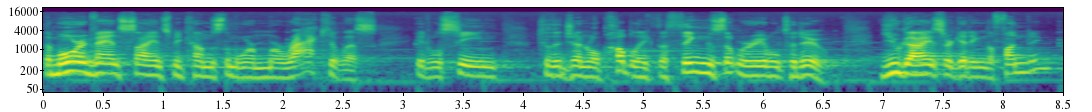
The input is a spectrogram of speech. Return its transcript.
The more advanced science becomes, the more miraculous it will seem to the general public the things that we're able to do. You guys are getting the funding.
